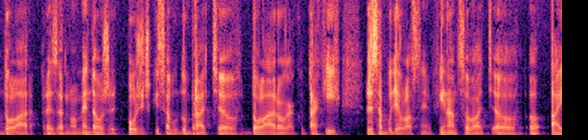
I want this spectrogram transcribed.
dolár rezervnou menou, že pôžičky sa budú brať v dolároch ako takých, že sa bude vlastne financovať aj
